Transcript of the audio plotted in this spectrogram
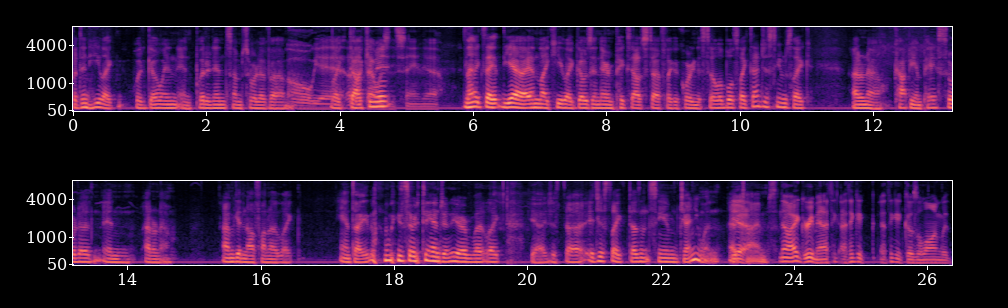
But then he like would go in and put it in some sort of um, oh yeah, Like I thought that was document? insane. Yeah, like that yeah, and like he like goes in there and picks out stuff like according to syllables. Like that just seems like, I don't know, copy and paste sort of. And I don't know, I'm getting off on a like anti Weezer tangent here, but like, yeah, it just uh, it just like doesn't seem genuine at Yeah. times. no, I agree, man. I think I think it I think it goes along with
